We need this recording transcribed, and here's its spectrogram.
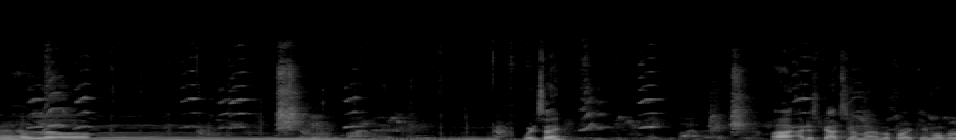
Hello. Mm. What'd you say? Uh, I just got some uh, before I came over.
